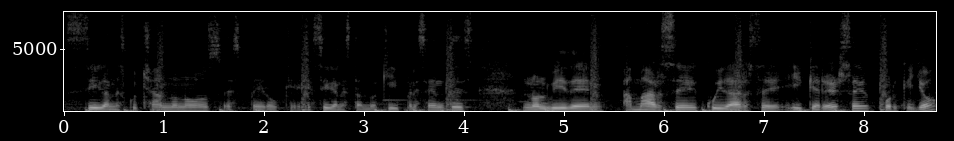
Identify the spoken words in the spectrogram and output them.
sigan escuchándonos, espero que sigan estando aquí presentes. No olviden amarse, cuidarse y quererse porque yo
